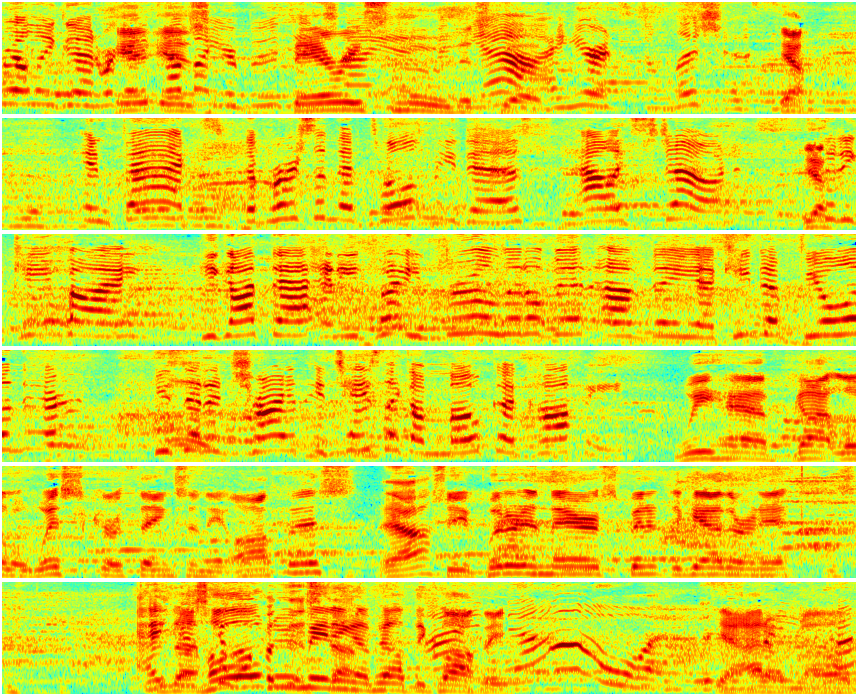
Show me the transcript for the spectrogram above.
really good. We're going to come is by your booth. and very try it. smooth. It's yeah, good. I hear it's delicious. Yeah. In fact, the person that told me this, Alex Stone, Yeah. said he came by, he got that, and he put he threw a little bit of the uh, Kingdom Fuel in there. He said it tried. It tastes like a mocha coffee. We have got little whisker things in the office. Yeah? So you put it in there, spin it together, and it, Hey, it's let's a whole new meaning stuff. of healthy coffee. I know. This Yeah, I don't know.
